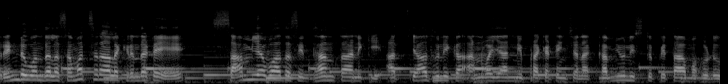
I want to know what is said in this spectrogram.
రెండు వందల సంవత్సరాల క్రిందటే సామ్యవాద సిద్ధాంతానికి అత్యాధునిక అన్వయాన్ని ప్రకటించిన కమ్యూనిస్టు పితామహుడు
